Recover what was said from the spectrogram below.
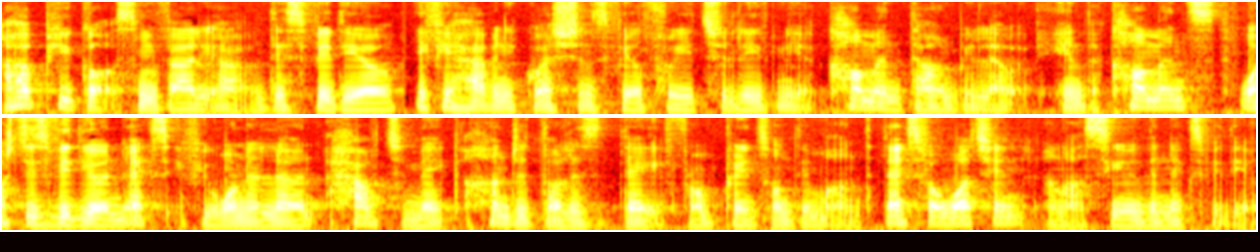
I hope you got some value out of this video. If you have any questions, feel free to leave me a comment down below in the comments. Watch this video next if you want to learn how to make $100 a day from print on demand. Thanks for watching and I'll see you in the next video.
